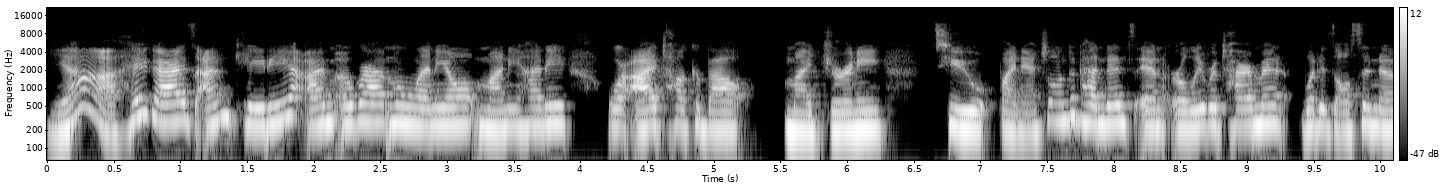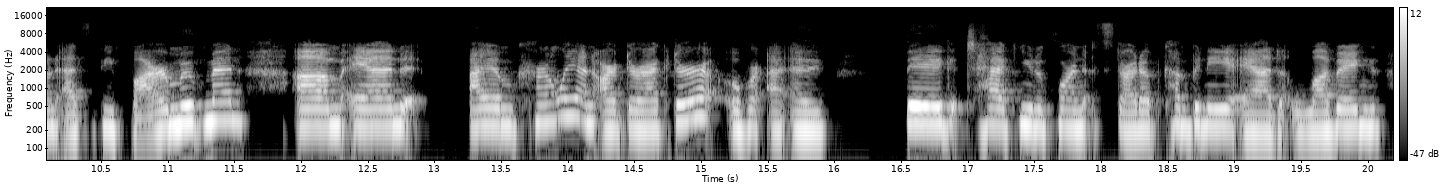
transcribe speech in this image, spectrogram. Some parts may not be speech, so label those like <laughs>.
Yeah. Hey guys, I'm Katie. I'm over at Millennial Money Honey, where I talk about my journey to financial independence and early retirement, what is also known as the FIRE movement. Um, and I am currently an art director over at a big tech unicorn startup company and loving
